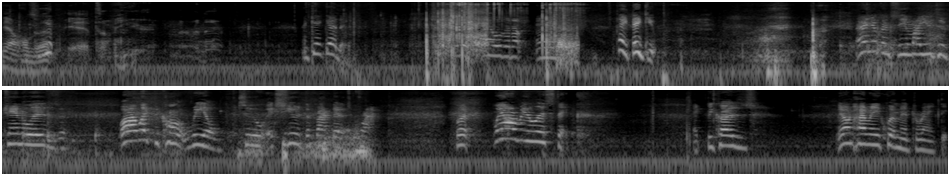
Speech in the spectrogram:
Yeah, I'll hold it up. Yep. Yeah, it's over here. Over there. I can't get it. I hold it up and hey, thank you. As you can see, my YouTube channel is well, I like to call it real to excuse the fact that it's crap. But we are realistic. Like, because we don't have any equipment or anything.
